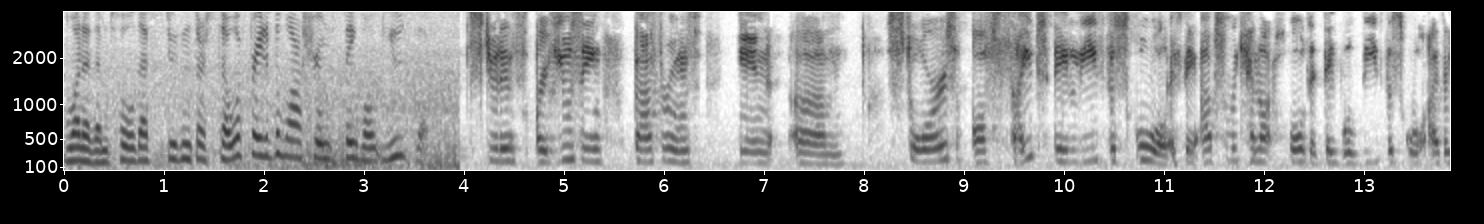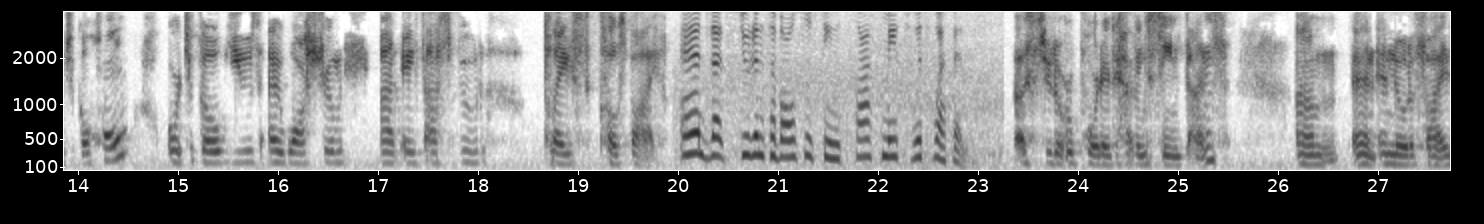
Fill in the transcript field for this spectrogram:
One of them told us students are so afraid of the washrooms they won't use them. Students are using bathrooms in um, stores off site. They leave the school. If they absolutely cannot hold it, they will leave the school either to go home or to go use a washroom at a fast food place close by. And that students have also seen classmates with weapons. A student reported having seen guns um, and, and notified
